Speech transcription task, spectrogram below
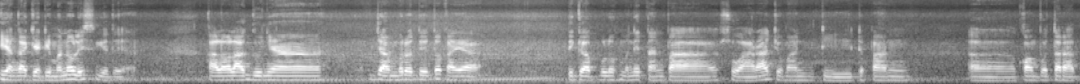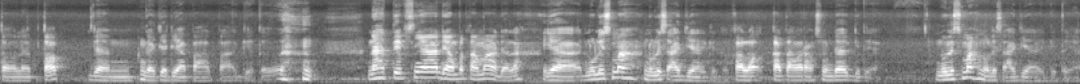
ya nggak jadi menulis gitu ya. Kalau lagunya Jamrut itu kayak 30 menit tanpa suara cuman di depan uh, komputer atau laptop dan nggak jadi apa-apa gitu. Nah tipsnya yang pertama adalah ya nulis mah nulis aja gitu. Kalau kata orang Sunda gitu ya nulis mah nulis aja gitu ya.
